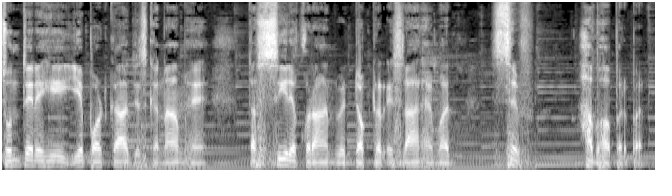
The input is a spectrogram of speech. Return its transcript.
सुनते रहिए ये पॉडकास्ट जिसका नाम है तफसीर कुरान विद डॉक्टर इसरार अहमद, सिर्फ़ हब हॉपर पर।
